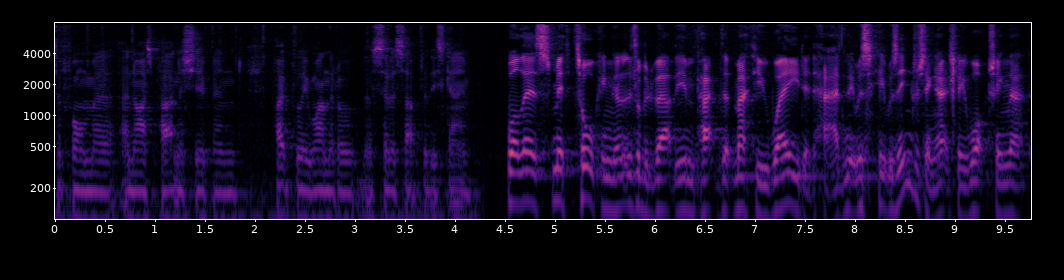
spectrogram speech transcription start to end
to form a, a nice partnership and hopefully one that'll, that'll set us up for this game. Well, there's Smith talking a little bit about the impact that Matthew Wade had had, and it was it was interesting actually watching that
